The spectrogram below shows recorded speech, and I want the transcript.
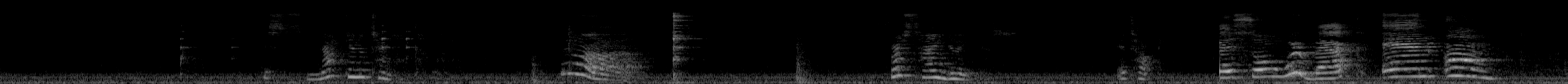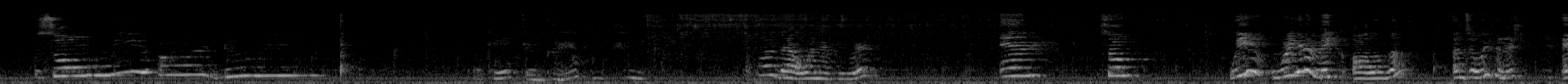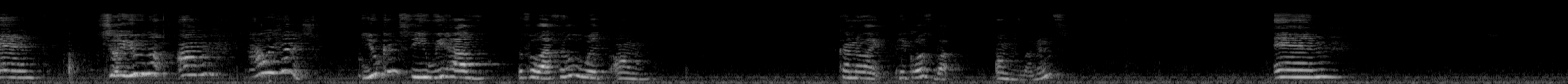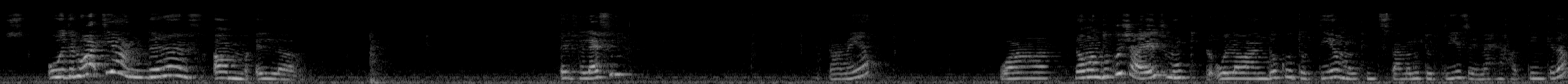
This is not gonna turn out that well. Ah. First time doing this. It's hard. Guys, so we're back and um so we are doing okay, okay. Oh, that went everywhere. And so we we're gonna make all of them until we finish and show you the, um how we finish. You can see we have the falafel with um kind of like pickles but um lemons and ودلوقتي عندنا الف- um ال الفلافل الطعمية ولو ما عندكوش عيش ممكن ولو عندكوا تورتيه ممكن تستعملوا تورتيه زي ما احنا حاطين كده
